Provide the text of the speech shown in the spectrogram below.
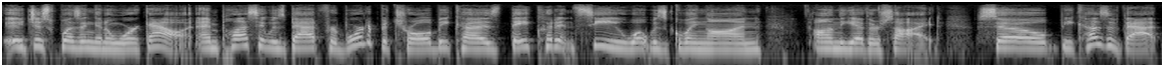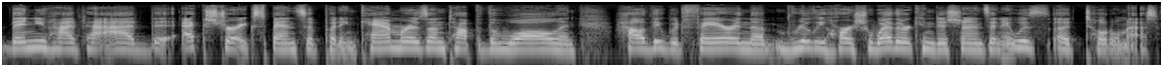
it just wasn't going to work out. And plus, it was bad for Border Patrol because they couldn't see what was going on on the other side. So, because of that, then you had to add the extra expense of putting cameras on top of the wall and how they would fare in the really harsh weather conditions. And it was a total mess.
